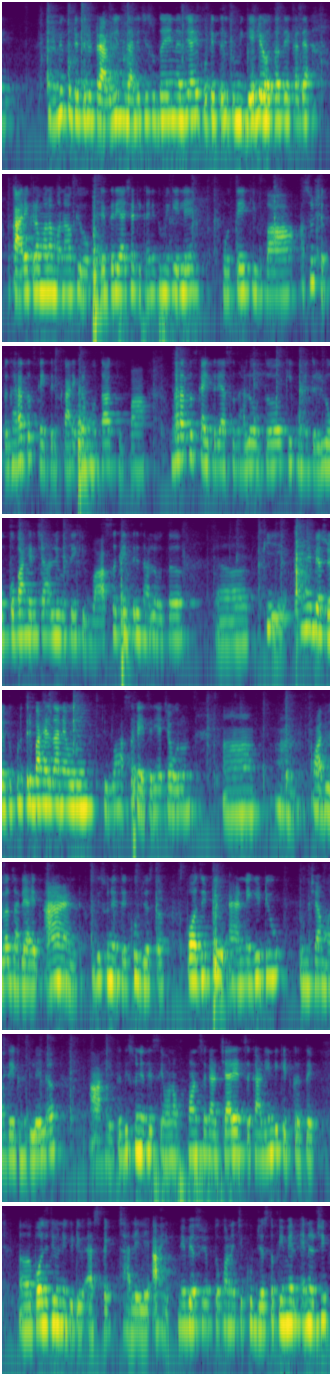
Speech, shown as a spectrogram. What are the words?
मे बी कुठेतरी ट्रॅव्हलिंग झाल्याची सुद्धा एनर्जी आहे. कुठेतरी तुम्ही गेले होतात एखाद्या कार्यक्रमाला म्हणा किंवा कुठेतरी अशा ठिकाणी तुम्ही गेले होते किंवा असू शकतं. घरातच काहीतरी कार्यक्रम होता किंवा घरातच काहीतरी असं झालं होतं की कुणीतरी लोक बाहेरचे आले होते किंवा असं काहीतरी झालं होतं. की मे बी असू शकतो कुठेतरी बाहेर जाण्यावरून किंवा असं काहीतरी याच्यावरून वादविवाद झाले आहेत. अँड दिसून येते खूप जास्त. पॉझिटिव्ह अँड निगेटिव्ह तुमच्यामध्ये घडलेलं आहे. तर दिसून येते सेवन ऑफ फॉन्टचं कार्ड चॅरेटचं कार्ड इंडिकेट करते पॉझिटिव्ह निगेटिव्ह ॲस्पेक्ट झालेले आहेत. मे बी असू शकतो कोणाची खूप जास्त फिमेल एनर्जी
